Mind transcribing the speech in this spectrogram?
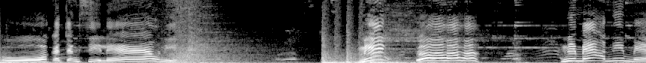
โอ้กะจังสี่แล้วนี่มิ่งเออเนี่แม่อันนี้แม่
